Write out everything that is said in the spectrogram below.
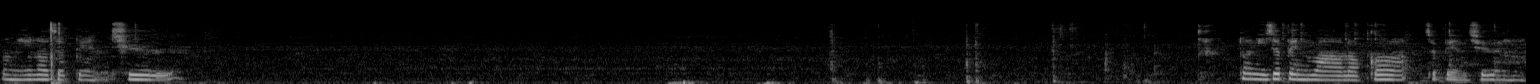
ตรงนี้เราจะเปลี่ยนชื่อ ตัวนี้จะเป็นวาล์วแล้วก็จะเปลี่ยนชื่อนะคะ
